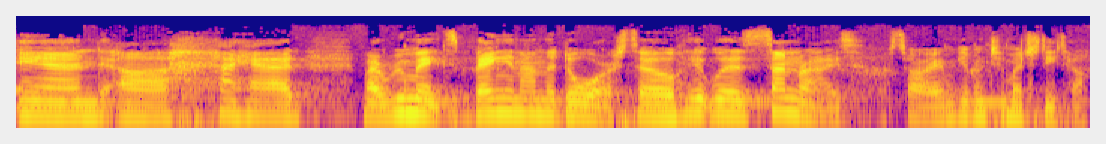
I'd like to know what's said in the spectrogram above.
and uh, I had my roommates banging on the door. So it was Sunrise. Sorry, I'm giving too much detail.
